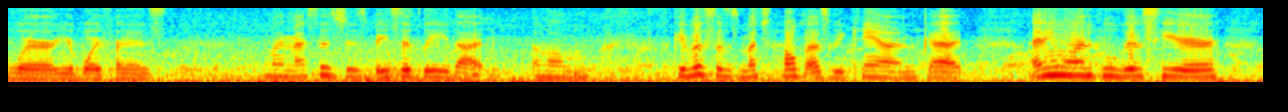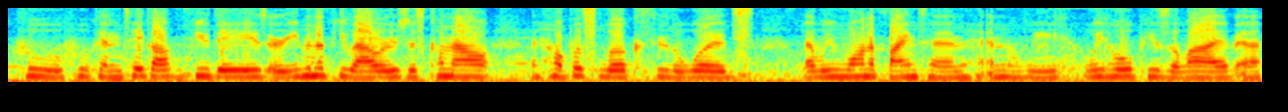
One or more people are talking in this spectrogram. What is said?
where your boyfriend is? My message is basically that um, give us as much help as we can. Get anyone who lives here, who who can take off a few days or even a few hours, just come out and help us look through the woods that we want to find him and we we hope he's alive and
